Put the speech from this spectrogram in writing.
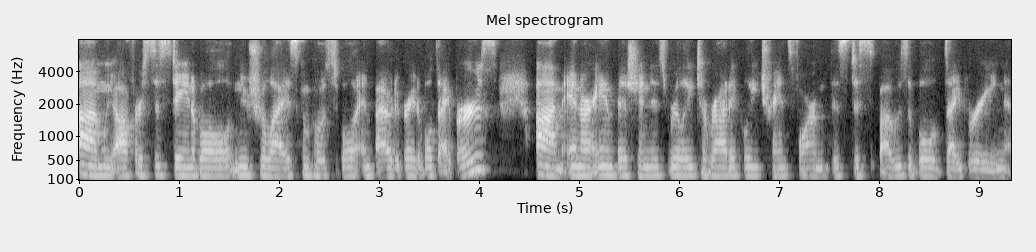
Um, we offer sustainable neutralized compostable and biodegradable diapers. Um, and our ambition is really to radically transform this disposable diapering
